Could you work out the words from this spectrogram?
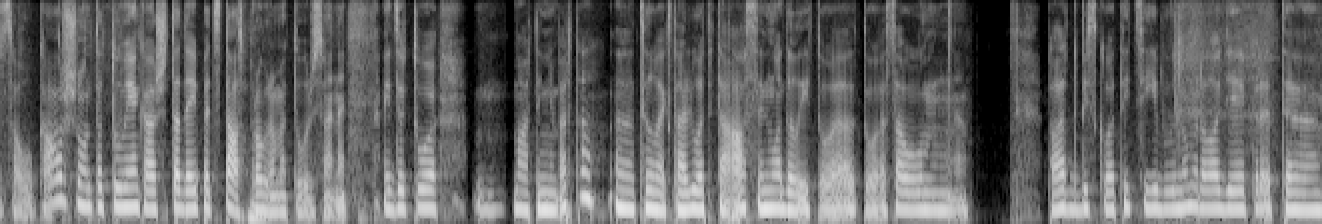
savu kāršu, un tad tu vienkārši tad ej pēc tās programmas programmatūras. Līdz ar to Mārtiņa var tā, cilvēks tā ļoti tā asi nodalīt to, to savu pārdabisko ticību, numeroloģiju pret. Uh...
